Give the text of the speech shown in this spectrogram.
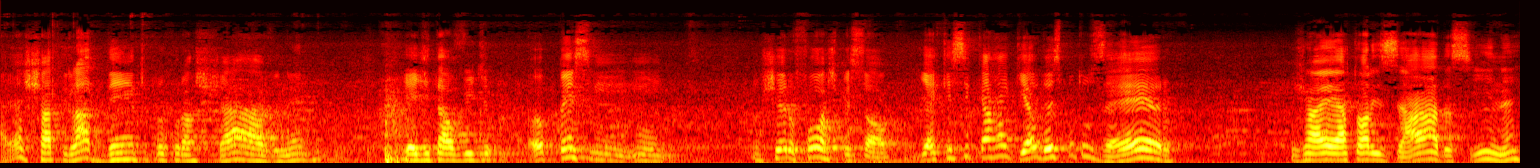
Aí é chato ir lá dentro procurar a chave, né? E editar o vídeo. Eu penso num, num, num cheiro forte, pessoal. E é que esse carro aqui é o 2.0 já é atualizado assim, né?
